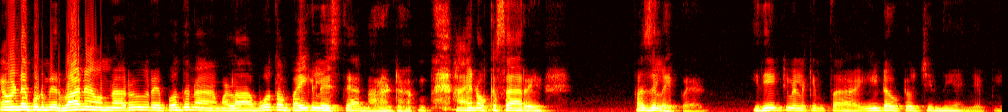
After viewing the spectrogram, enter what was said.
ఏమంటే ఇప్పుడు మీరు బాగానే ఉన్నారు రేపు పొద్దున మళ్ళీ ఆ భూతం పైకి లేస్తే అన్నారంట. ఆయన ఒక్కసారి పజిల్ అయిపోయాడు. ఇదేంటి వీళ్ళకి ఇంత ఈ డౌట్ వచ్చింది అని చెప్పి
